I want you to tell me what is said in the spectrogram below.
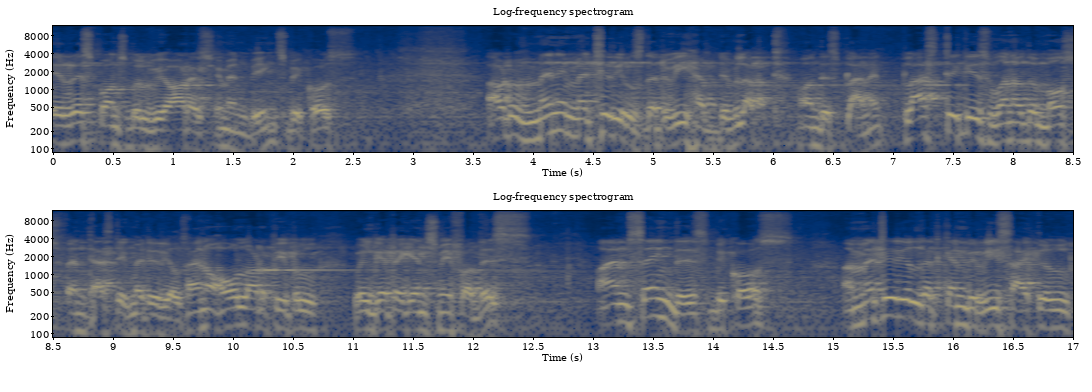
irresponsible we are as human beings because out of many materials that we have developed on this planet, plastic is one of the most fantastic materials. I know a whole lot of people will get against me for this. I'm saying this because a material that can be recycled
